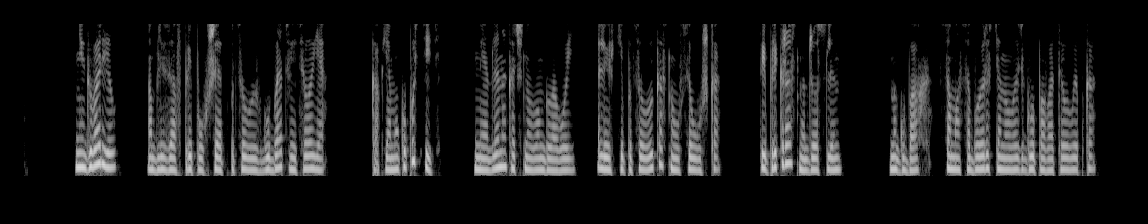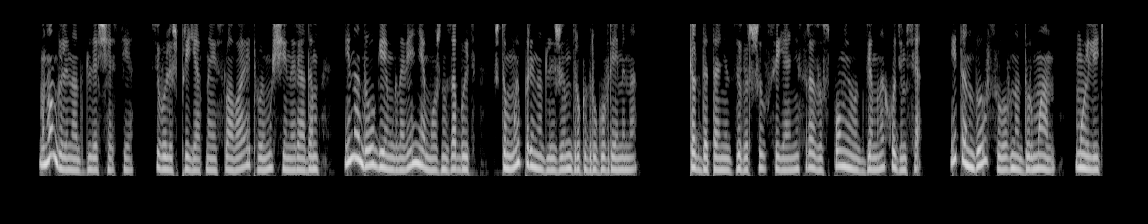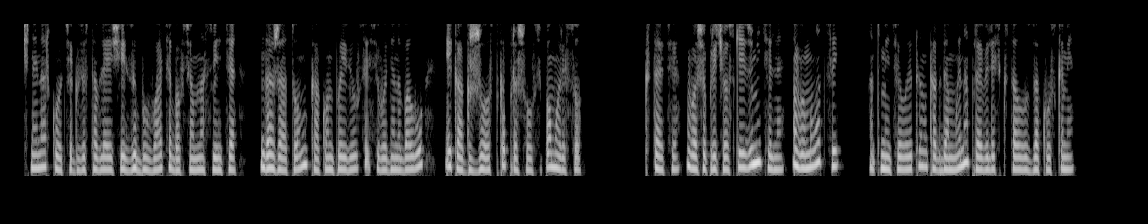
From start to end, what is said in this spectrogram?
«Не говорил», — облизав припухшие от поцелуев губы, ответила я. «Как я мог упустить?» Медленно качнул он головой. Легкий поцелуй коснулся ушка. «Ты прекрасна, Джослин». На губах сама собой растянулась глуповатая улыбка. «Много ли надо для счастья? Всего лишь приятные слова и твой мужчина рядом. И на долгие мгновения можно забыть, что мы принадлежим друг другу временно». Когда танец завершился, я не сразу вспомнила, где мы находимся. Итан был словно дурман, мой личный наркотик, заставляющий забывать обо всем на свете — даже о том, как он появился сегодня на балу и как жестко прошелся по Морису. «Кстати, ваши прически изумительны. Вы молодцы», — отметил Итан, когда мы направились к столу с закусками.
